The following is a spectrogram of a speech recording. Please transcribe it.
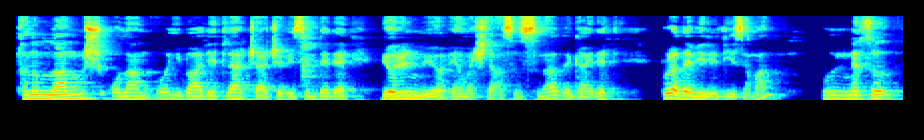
tanımlanmış olan o ibadetler çerçevesinde de görülmüyor. Ama işte asıl sınav ve gayret burada verildiği zaman bunun nasıl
